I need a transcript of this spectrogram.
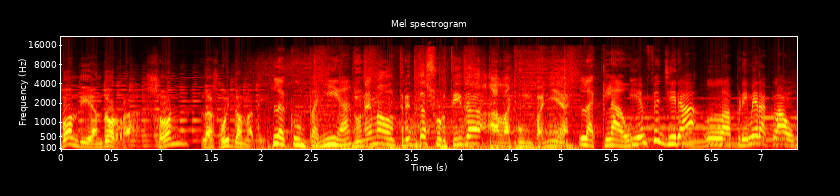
Bon dia, Andorra. Són les 8 del matí. La companyia, Donem el tret de sortida a la companyia. la clau, I hem fet girar la primera clau.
